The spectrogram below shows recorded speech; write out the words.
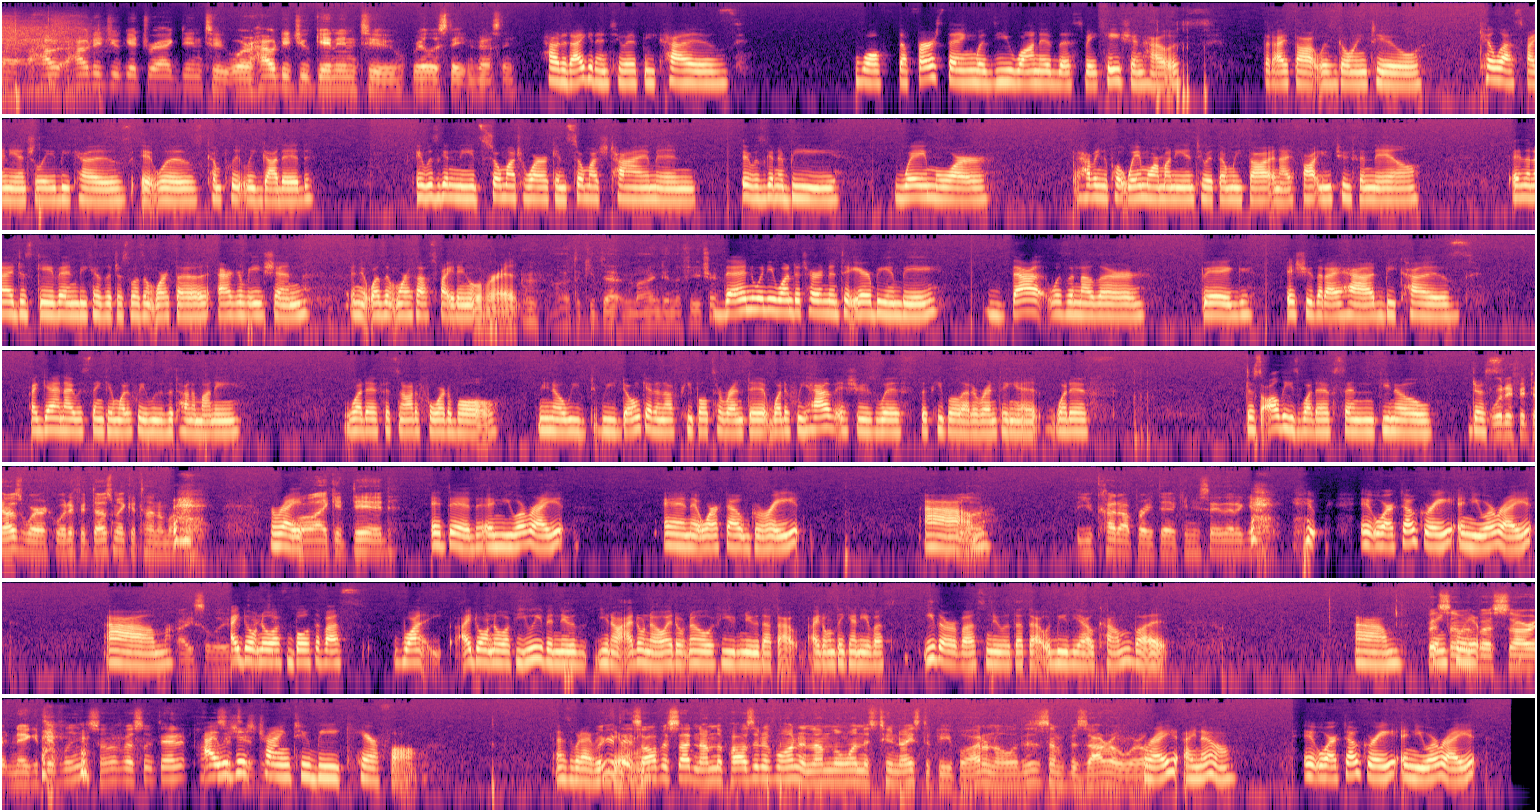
Uh, how how did you get dragged into, or how did you get into real estate investing? how did I get into it? Because, well, the first thing was you wanted this vacation house that I thought was going to kill us financially because it was completely gutted. It was going to need so much work and so much time, and it was going to be way more, having to put way more money into it than we thought. And I fought you tooth and nail. And then I just gave in because it just wasn't worth the aggravation and it wasn't worth us fighting over it. Hmm, I'll have to keep that in mind in the future. Then when you wanted to turn into Airbnb, that was another big issue that I had because again, I was thinking what if we lose a ton of money? What if it's not affordable? You know, we we don't get enough people to rent it. What if we have issues with the people that are renting it? What if just all these what ifs and, you know, just What if it does work? What if it does make a ton of money? right. well, like it did. It did, and you were right, and it worked out great. Um, You cut up right there. Can you say that again? it, it worked out great, and you were right. Um, Isolated. I don't know if both of us want. I don't know if you even knew. You know, I don't know. I don't know if you knew that that. I don't think any of us, either of us, knew that that would be the outcome. But, um, But some of it- us saw it negatively, and some of us looked at it I was just trying to be careful. That's what I was Look at doing. this! All of a sudden, I'm the positive one, and I'm the one that's too nice to people. I don't know. This is some bizarro world. Right, I know. It worked out great, and you were right.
